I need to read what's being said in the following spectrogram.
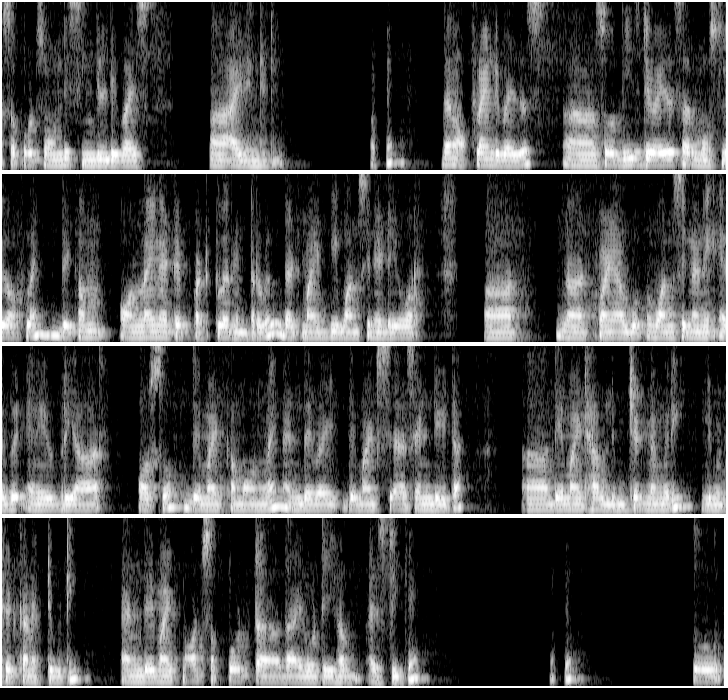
supports only single device identity. Okay. Then offline devices. Uh, so these devices are mostly offline. They come online at a particular interval that might be once in a day or uh, 20, once in any every, every hour or so they might come online and they might they might send data. Uh, they might have limited memory limited connectivity and they might not support uh, the iot hub sdk okay. So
